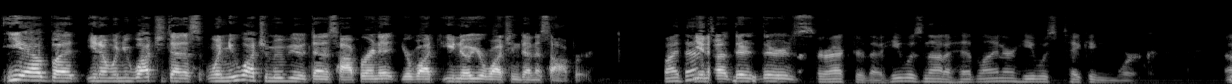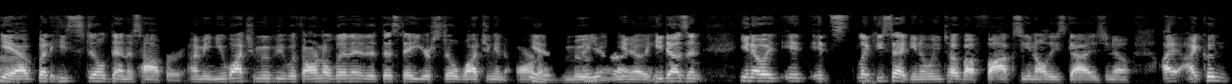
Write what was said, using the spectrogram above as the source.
Yeah, but you know when you watch Dennis, when you watch a movie with Dennis Hopper in it, you're watch you know you're watching Dennis Hopper. By that You know there there's actor though, he was not a headliner. He was taking work. Uh, yeah, but he's still Dennis Hopper. I mean, you watch a movie with Arnold in it at this day, you're still watching an Arnold movie. you're right. You know, he doesn't. You know, it, it it's like you said. You know, when you talk about Foxy and all these guys, you know, I I couldn't.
